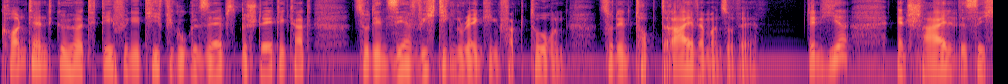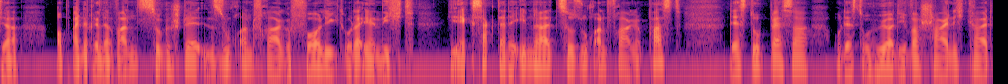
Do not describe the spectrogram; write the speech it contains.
Content gehört definitiv, wie Google selbst bestätigt hat, zu den sehr wichtigen Ranking-Faktoren, zu den Top 3, wenn man so will. Denn hier entscheidet es sich ja, ob eine Relevanz zur gestellten Suchanfrage vorliegt oder eher nicht. Je exakter der Inhalt zur Suchanfrage passt, desto besser und desto höher die Wahrscheinlichkeit,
